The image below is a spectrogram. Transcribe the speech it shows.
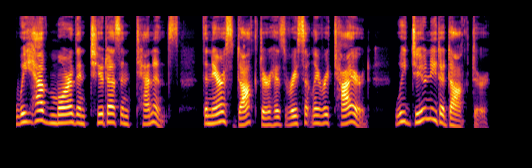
We have more than two dozen tenants. The nearest doctor has recently retired. We do need a doctor.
